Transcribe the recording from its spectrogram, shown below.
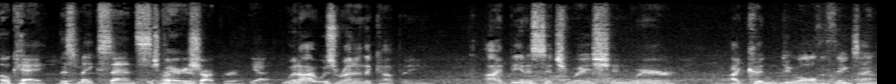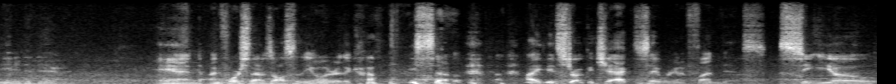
okay, this makes sense. Sharp Very group. sharp group. Yeah. When I was running the company, I'd be in a situation where I couldn't do all the things I needed to do. And unfortunately, I was also the owner of the company, so I could stroke a check to say we're going to fund this. CEO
